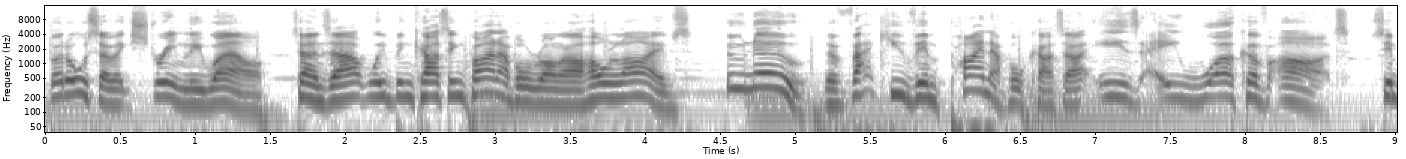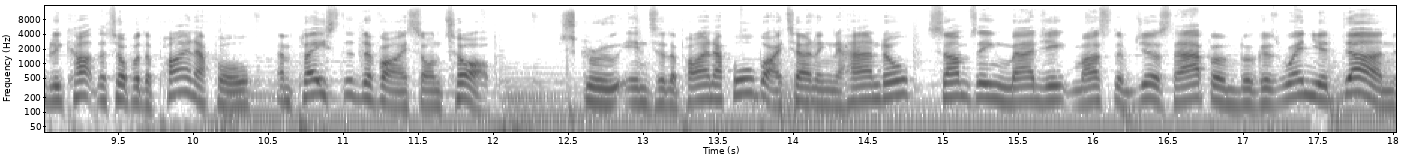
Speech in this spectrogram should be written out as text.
but also extremely well. Turns out we've been cutting pineapple wrong our whole lives. Who knew? The VacuVin pineapple cutter is a work of art. Simply cut the top of the pineapple and place the device on top. Screw into the pineapple by turning the handle. Something magic must have just happened because when you're done,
